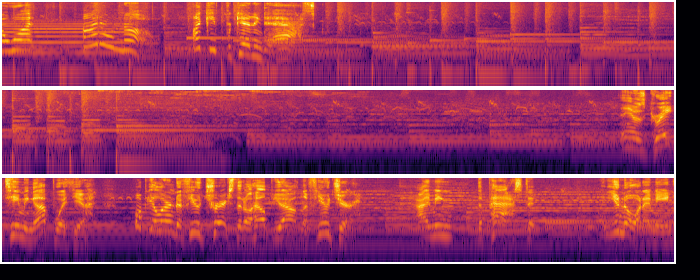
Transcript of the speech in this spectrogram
Know what? I don't know. I keep forgetting to ask. It was great teaming up with you. Hope you learned a few tricks that'll help you out in the future. I mean, the past. You know what I mean.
